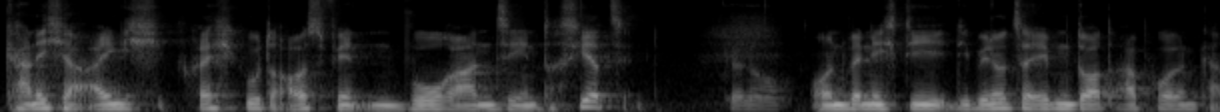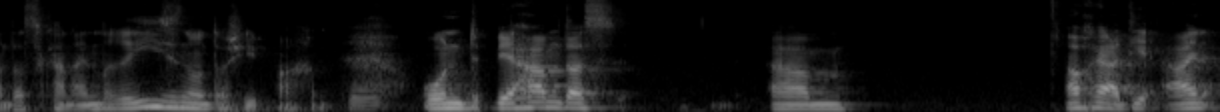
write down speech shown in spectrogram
kann ich ja eigentlich recht gut herausfinden, woran sie interessiert sind. Genau. Und wenn ich die, die Benutzer eben dort abholen kann, das kann einen riesen Unterschied machen. Ja. Und wir haben das ähm, auch ja, die ein,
